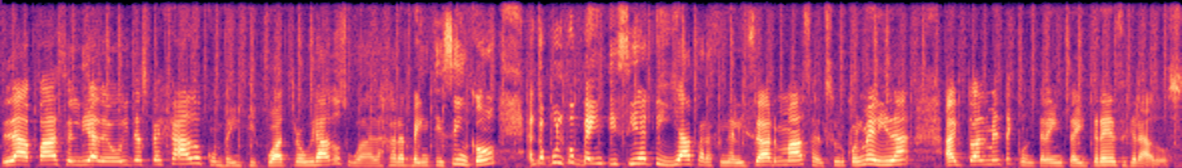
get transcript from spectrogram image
La Paz el día de hoy despejado con 24 grados, Guadalajara 25, Acapulco 27 y ya para finalizar más al sur con Mérida, actualmente con 33 grados.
